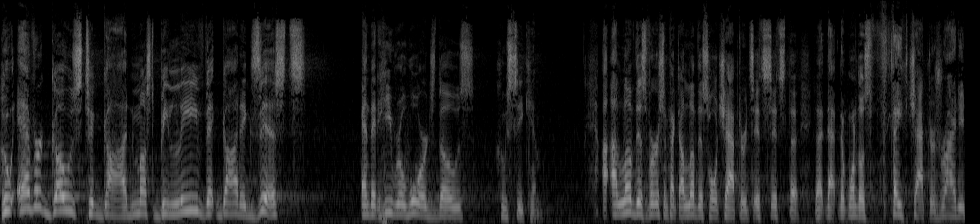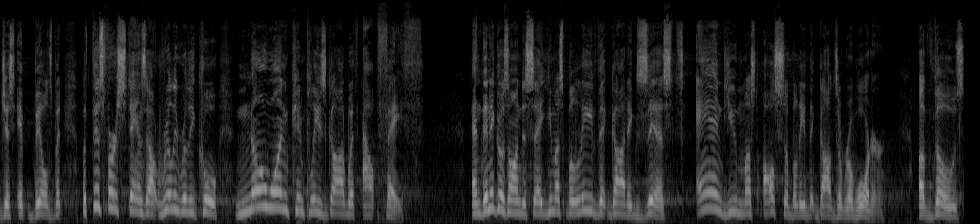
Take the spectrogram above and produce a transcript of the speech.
Whoever goes to God must believe that God exists and that he rewards those who seek him. I, love this verse. In fact, I love this whole chapter. It's, it's, it's the, that, that, one of those faith chapters, right? It just, it builds. But, but this verse stands out really, really cool. No one can please God without faith. And then it goes on to say, you must believe that God exists, and you must also believe that God's a rewarder of those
